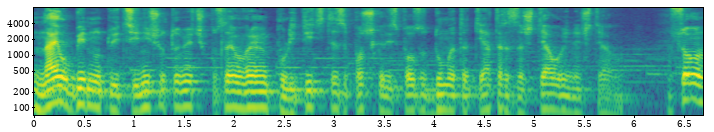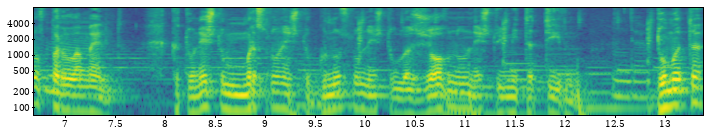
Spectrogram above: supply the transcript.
най-обидното и циничното ми е, че в последно време политиците започнаха да използват думата театър за щяло и нещяло. Особено в парламент. Като нещо мръсно, нещо гнусно, нещо лъжовно, нещо имитативно. Да. Думата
